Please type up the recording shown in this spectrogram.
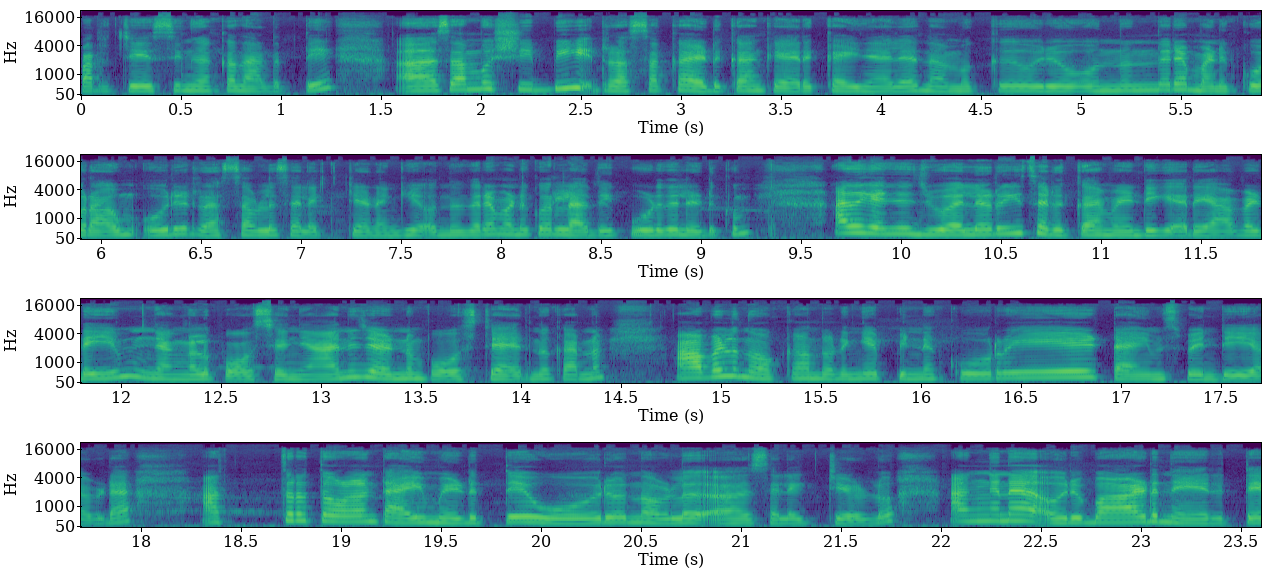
പർച്ചേസിംഗ് ഒക്കെ നടത്തി. സംഭവം ഷിബി ഡ്രസ്സൊക്കെ എടുക്കാൻ കയറി കഴിഞ്ഞാൽ നമുക്ക് ഒരു ഒന്നൊന്നര മണിക്കൂറാവും ഒരു ഡ്രസ്സ് അവൾ സെലക്ട് ചെയ്യണമെങ്കിൽ. ഒന്നൊന്നര മണിക്കൂറിൽ അതിൽ കൂടുതൽ എടുക്കും. അത് കഴിഞ്ഞ് ജ്വല്ലറീസ് എടുക്കാൻ വേണ്ടി കയറി. അവിടെയും ഞങ്ങൾ പോസ്റ്റ് ഞാനും ചേട്ടനും പോസ്റ്റ് ആയിരുന്നു. കാരണം അവൾ നോക്കാൻ തുടങ്ങിയ പിന്നെ കുറേ ടൈം സ്പെൻഡ് ചെയ്യും അവിടെ. അത്രത്തോളം ടൈം എടുത്തേ ഓരോന്നും അവൾ സെലക്ട് ചെയ്യുള്ളൂ. അങ്ങനെ ഒരുപാട് നേരത്തെ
